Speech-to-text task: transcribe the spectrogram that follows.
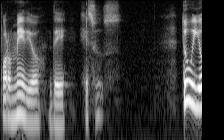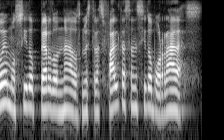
por medio de Jesús. Tú y yo hemos sido perdonados, nuestras faltas han sido borradas,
